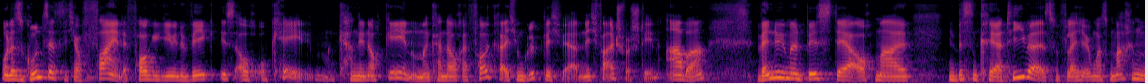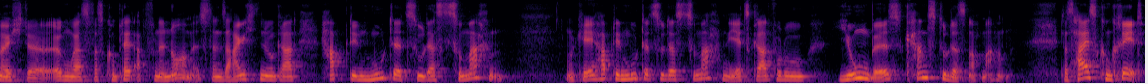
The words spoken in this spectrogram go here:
Und das ist grundsätzlich auch fein. Der vorgegebene Weg ist auch okay. Man kann den auch gehen und man kann da auch erfolgreich und glücklich werden. Nicht falsch verstehen. Aber wenn du jemand bist, der auch mal ein bisschen kreativer ist und vielleicht irgendwas machen möchte, irgendwas, was komplett ab von der Norm ist, dann sage ich dir nur gerade, hab den Mut dazu, das zu machen. Okay, hab den Mut dazu, das zu machen. Jetzt gerade, wo du jung bist, kannst du das noch machen. Das heißt konkret,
